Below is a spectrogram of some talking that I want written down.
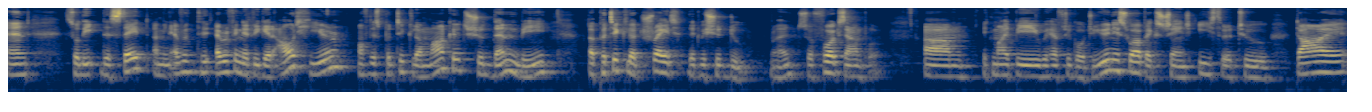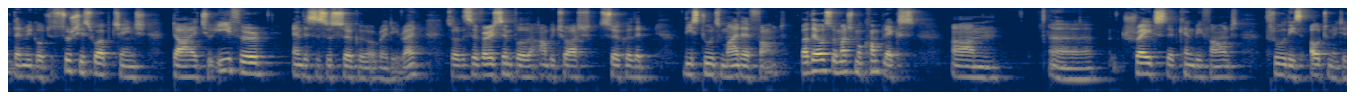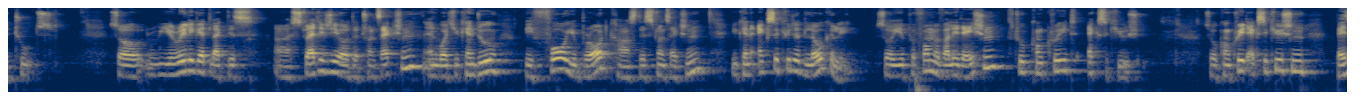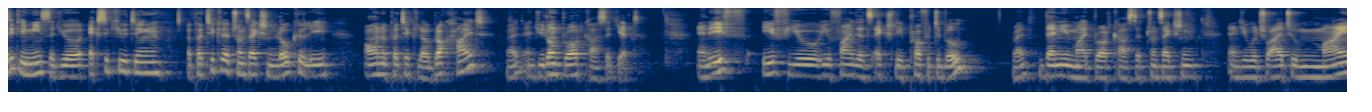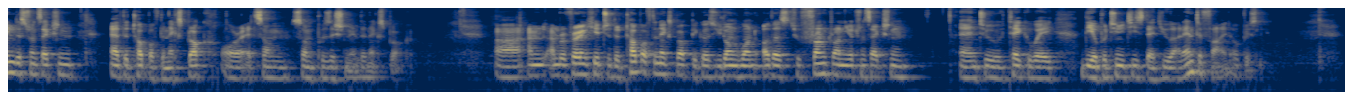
And so the, the state, I mean, everything, everything that we get out here of this particular market should then be a particular trade that we should do, right? So for example, um, it might be we have to go to Uniswap, exchange Ether to DAI, then we go to SushiSwap, change DAI to Ether, and this is a circle already, right? So this is a very simple arbitrage circle that these tools might have found. But they're also much more complex um, uh, trades that can be found through these automated tools. So you really get like this uh, strategy or the transaction. And what you can do before you broadcast this transaction you can execute it locally. So you perform a validation through concrete execution. So concrete execution basically means that you're executing a particular transaction locally on a particular block height right? And you don't broadcast it yet. And if if you you find it's actually profitable right? Then you might broadcast that transaction and you will try to mine this transaction at the top of the next block or at some some position in the next block. Uh, I'm, I'm referring here to the top of the next block because you don't want others to front run your transaction and to take away the opportunities that you identified, obviously.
